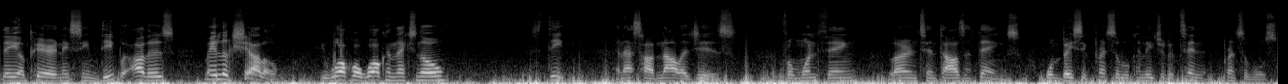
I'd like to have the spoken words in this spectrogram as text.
they appear and they seem deep, but others may look shallow. You walk or walk and next know it's deep. And that's how knowledge is. From one thing, learn 10,000 things. One basic principle can lead you to 10 principles.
